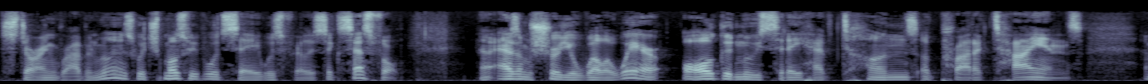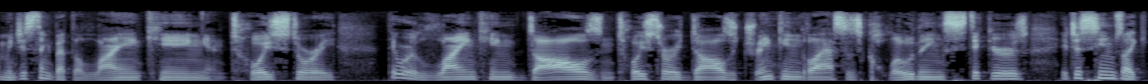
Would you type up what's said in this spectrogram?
starring Robin Williams, which most people would say was fairly successful. Now, as I'm sure you're well aware, all good movies today have tons of product tie ins. I mean, just think about The Lion King and Toy Story There were Lion King dolls and Toy Story dolls, drinking glasses, clothing, stickers. It just seems like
